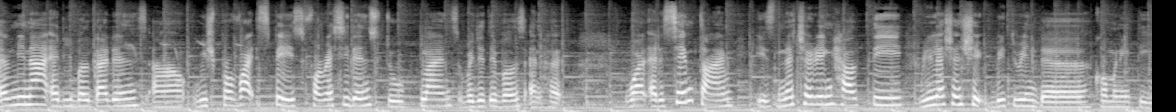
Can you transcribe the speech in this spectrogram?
Elmina Edible Gardens, uh, which provides space for residents to plant vegetables and herbs, while at the same time is nurturing healthy relationship between the community.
